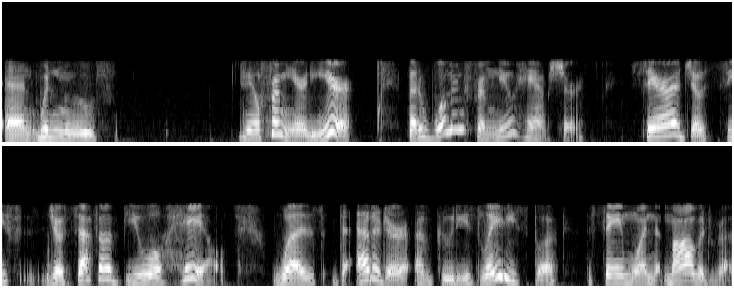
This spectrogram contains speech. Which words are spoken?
and would move, you know, from year to year. But a woman from New Hampshire, Sarah Joseph, Josepha Buell Hale, was the editor of Godey's Lady's Book, the same one that Ma would re-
